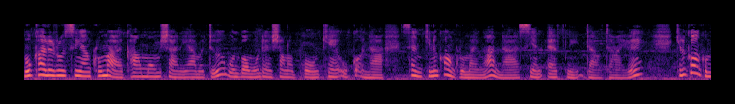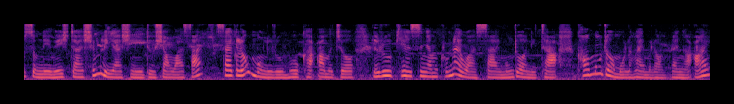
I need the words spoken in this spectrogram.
မတူဝန်ပေါ်မူနဲ့ရှာလို့ပုံခဲအိုကောနာဆန်ခင်းခေါင်ဂရုမရှိကပဲတမတူညာနာရယ်မုခါလရူစီယန်ခရမခေါင်မုံရှာနေရမတူဝန်ပေါ်မွန်တန်ရှောင်းလို့ဖုံခဲဥကောနာဆန်ကင်းခေါင်ဂရမိုင်ငါနာ CNF နီဒေါက်တာရယ်ကင်းခေါင်ကုမ်စုံနေမေစတာရှမ်လီယာရှိနေဒူရှောင်းဝါဆိုင်ဆိုင်ကလုံးမုံလူရူမုခါအမကျော်လူရူဖြင်းစညမ်ခရမလိုက်ဝါဆိုင်မုံတော်နီတာခေါမုံတော်မလငိုင်မလောရငါအိုင်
